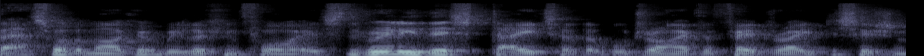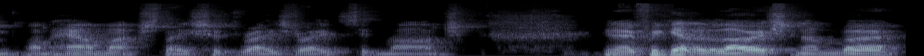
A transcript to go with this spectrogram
That's what the market will be looking for. It's really this data that will drive the Fed rate decision on how much they should raise rates in March. You know, if we get a lowish number,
